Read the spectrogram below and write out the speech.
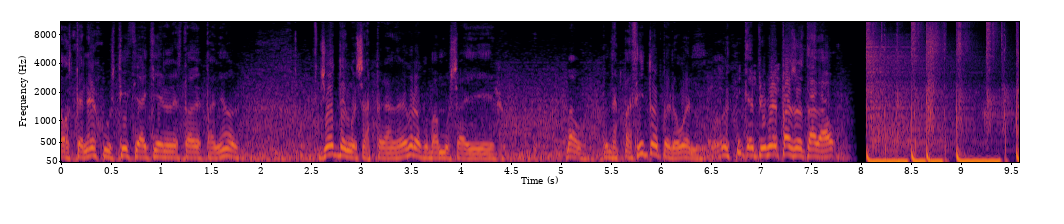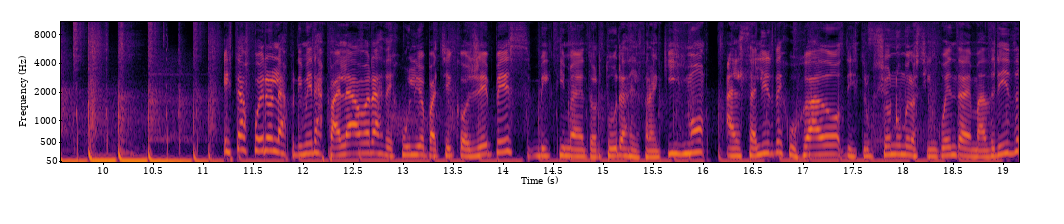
obtener justicia aquí en el Estado español. Yo tengo esa esperanza, yo creo que vamos a ir, vamos, despacito, pero bueno, que el primer paso está dado. Estas fueron las primeras palabras de Julio Pacheco Yepes, víctima de torturas del franquismo, al salir de juzgado de instrucción número 50 de Madrid,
